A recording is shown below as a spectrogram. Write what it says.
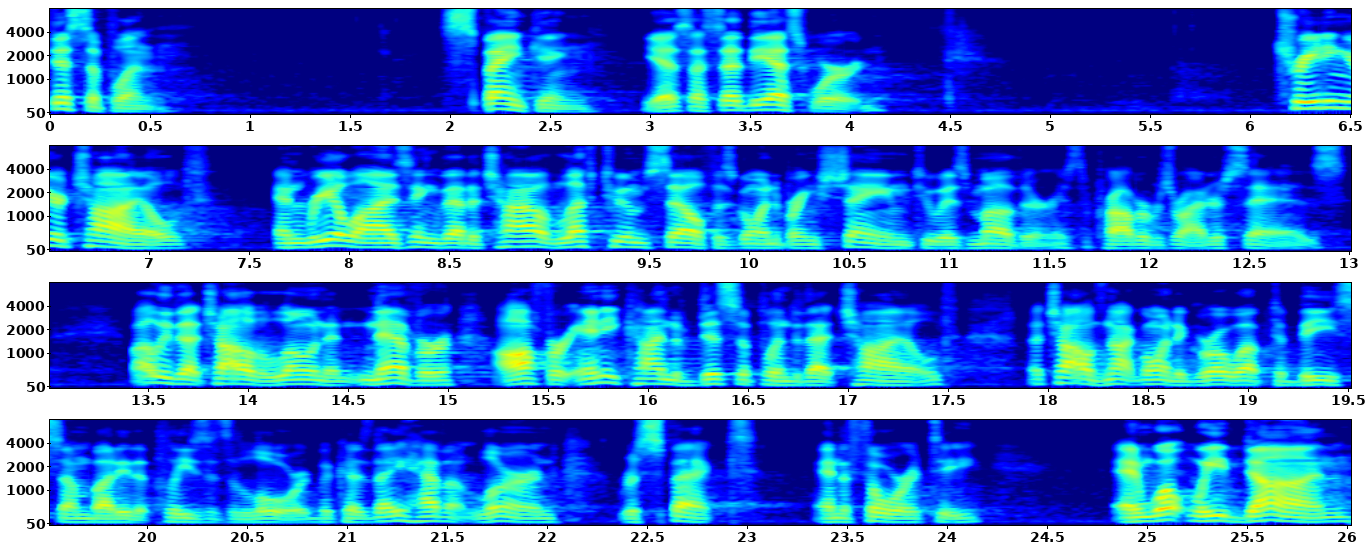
Discipline, spanking. Yes, I said the S word. Treating your child and realizing that a child left to himself is going to bring shame to his mother, as the Proverbs writer says. If I leave that child alone and never offer any kind of discipline to that child, that child's not going to grow up to be somebody that pleases the Lord because they haven't learned respect and authority. And what we've done,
